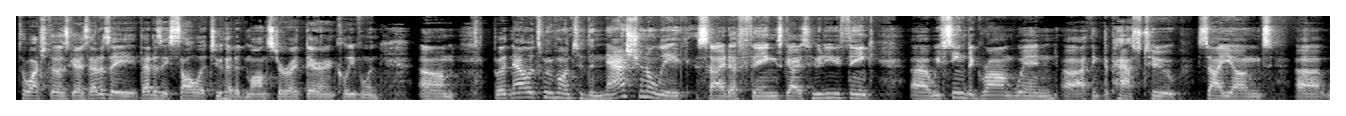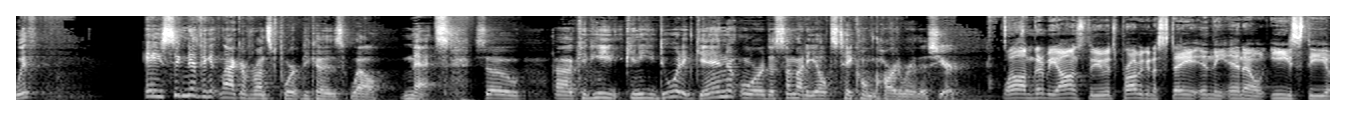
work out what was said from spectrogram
to watch those guys. That is a that is a solid two headed monster right there in Cleveland. Um, but now let's move on to the National League side of things, guys. Who do you think? Uh, we've seen Degrom win. Uh, I think the past two Cy Youngs uh, with a significant lack of run support because well Mets. So uh, can he can he do it again, or does somebody else take home the hardware this year? Well, I'm going to be honest with you. It's probably going to stay in the NL East. The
